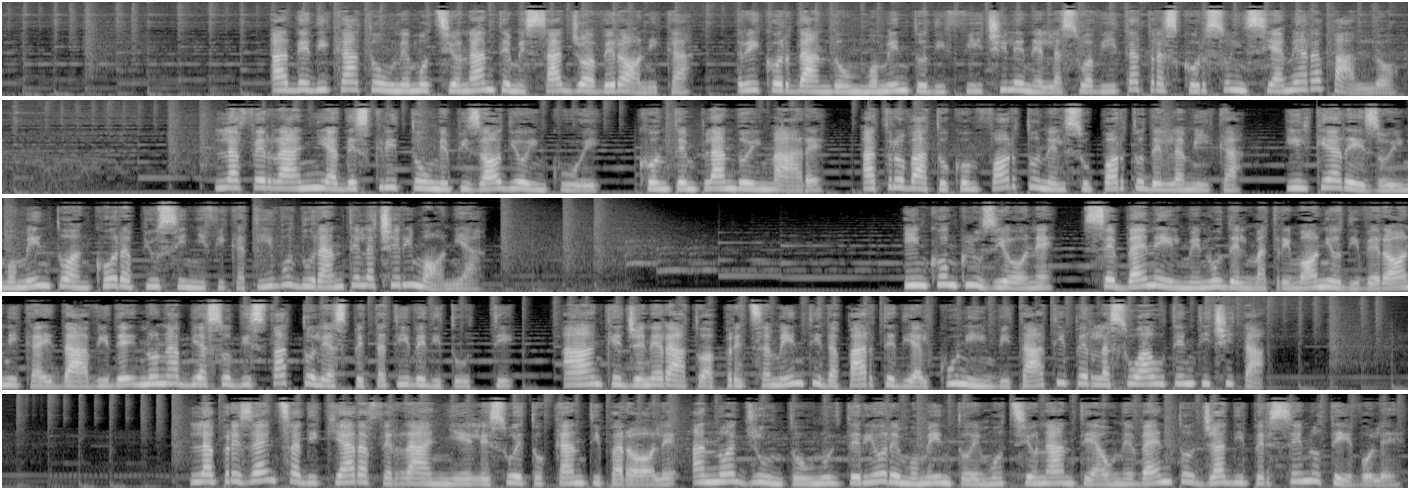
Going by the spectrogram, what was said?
Ha dedicato un emozionante messaggio a Veronica, ricordando un momento difficile nella sua vita trascorso insieme a Rapallo. La Ferragni ha descritto un episodio in cui, contemplando il mare, ha trovato conforto nel supporto dell'amica, il che ha reso il momento ancora più significativo durante la cerimonia. In conclusione, sebbene il menù del matrimonio di Veronica e Davide non abbia soddisfatto le aspettative di tutti, ha anche generato apprezzamenti da parte di alcuni invitati per la sua autenticità. La presenza di Chiara Ferragni e le sue toccanti parole hanno aggiunto un ulteriore momento emozionante a un evento già di per sé notevole.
